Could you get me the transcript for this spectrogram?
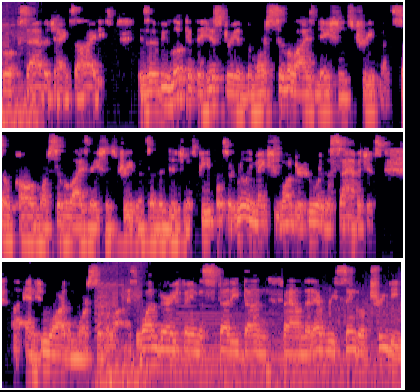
book, Savage Anxieties, is that if you look at the history of the more civilized nations treatments, so-called more civilized nations treatments of indigenous peoples, it really makes you wonder who are the savages uh, and who are the more civilized. One very famous study done found that every single treaty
